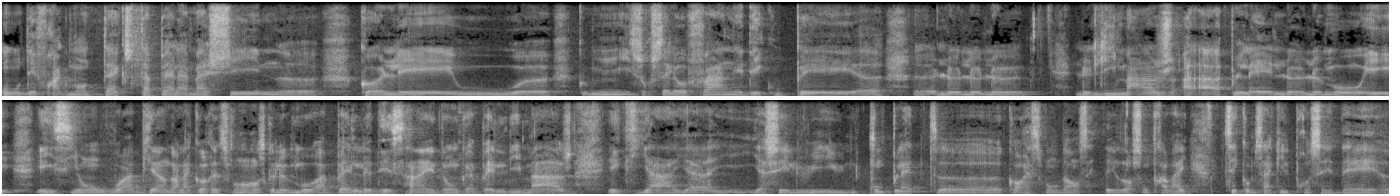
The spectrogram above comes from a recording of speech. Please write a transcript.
ont des fragments de texte tapés à la machine, euh, collés ou euh, mis sur cellophane et découpés. Euh, le, le, l'image appelait le, mot et, ici on voit bien dans la correspondance que le mot appelle le dessin et donc appelle l'image et qu'il y a, il y, a, chez lui une complète euh, correspondance. Dans son travail, c'est comme ça qu'il procédait euh,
